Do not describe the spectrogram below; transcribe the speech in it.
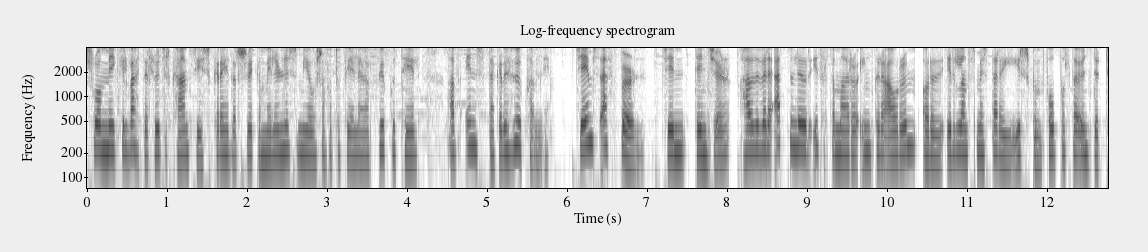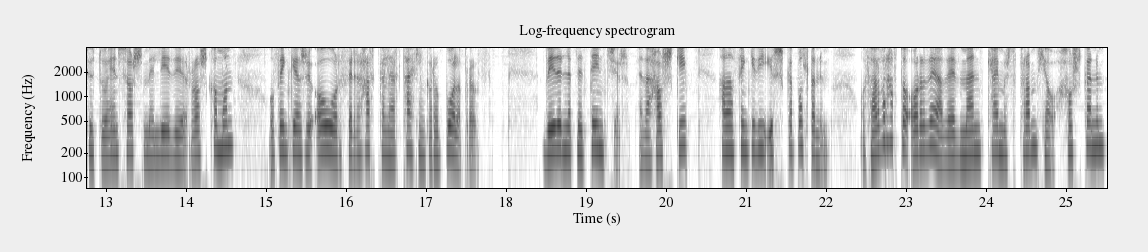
Svo mikilvægt er hlutur kanns í skreiðarsvika milunni sem Jósafat og félagar byggu til af einstakari hugkvæmni. James F. Byrne, Jim Dinger, hafði verið efnilegur íþróttamæður á yngri árum, orðið Írlandsmeistari í írskum fókbólta undir 21 árs með liði Roscommon og fengið þessu óorð fyrir harkalegar tæklingar og bólabróð. Viðurnefnið Danger, eða Háski, hafði hann fengið í írska boltanum og þar var haft á orði að ef menn kæmust fram hjá Háskanum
